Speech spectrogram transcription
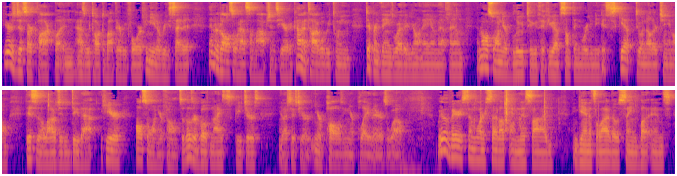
Here's just our clock button, as we talked about there before, if you need to reset it. Then it also has some options here to kind of toggle between different things, whether you're on AM, FM, and also on your Bluetooth. If you have something where you need to skip to another channel, this allows you to do that here also on your phone. So those are both nice features. You know, that's just your, your pause and your play there as well. We have a very similar setup on this side. Again, it's a lot of those same buttons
